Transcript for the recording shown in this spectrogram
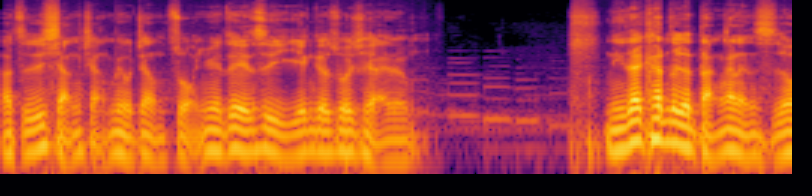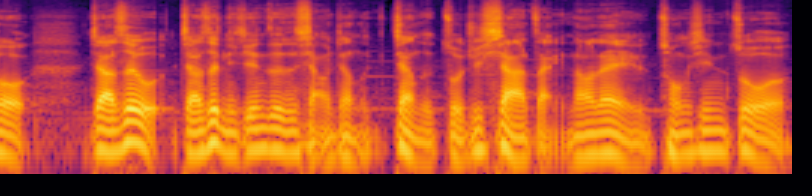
他只是想想，没有这样做，因为这件事严格说起来呢，你在看这个档案的时候，假设假设你今天真的想要这样子这样子做，去下载，然后再重新做。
